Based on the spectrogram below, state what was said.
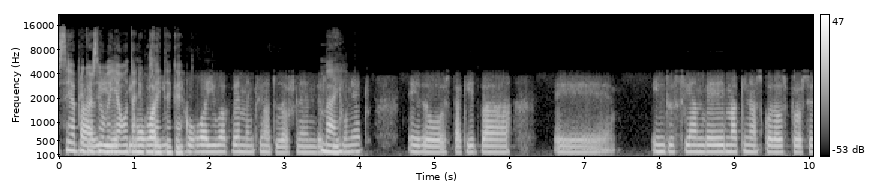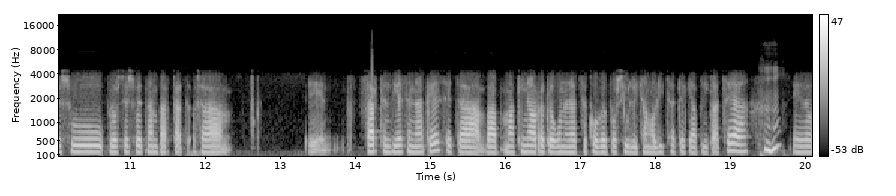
ze aplikazio ba, gehiagotan ikus daiteke? Gogaiuak ben mentzionatu dauz lehen bezitunek, bai. edo ez dakit ba e, industrian be makina asko dauz prozesu, prozesuetan partat, oza, e, zartzen diezenak ez, eta ba, makina horrek eguneratzeko be posible izango litzateke aplikatzea, mhm. edo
